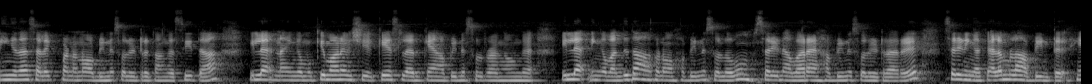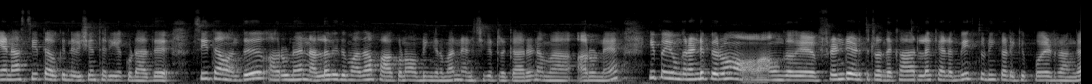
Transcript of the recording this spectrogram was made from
நீங்கள் தான் செலக்ட் பண்ணணும் அப்படின்னு சொல்லிட்டு இருக்காங்க சீதா. இல்லை நான் இங்கே முக்கியமான விஷயம் கேஸில் இருக்கேன் அப்படின்னு சொல்கிறாங்க அவங்க. இல்லை நீங்கள் வந்து தான் ஆகணும் அப்படின்னு சொல்லவும் சரி நான் வரேன் அப்படின்னு சொல்லிடுறாரு. சரி நீங்கள் கிளம்பலாம் அப்படின்ட்டு. ஏன்னா சீதாவுக்கு இந்த விஷயம் தெரியக்கூடாது. சீதா வந்து அருணை நல்ல விதமாக தான் பார்க்கணும் அப்படிங்கிற மாதிரி நினச்சிக்கிட்டு இருக்காரு நம்ம அருண். இப்போ இவங்க ரெண்டு பேரும் அவங்க ஃப்ரெண்டு எடுத்துகிட்டு வந்த காரில் கிளம்பி துணி கடைக்கு போயிடுறாங்க.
